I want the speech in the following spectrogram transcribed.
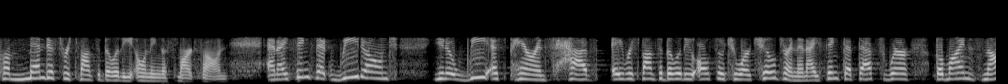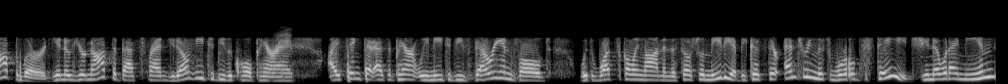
tremendous responsibility owning a smartphone. And I think that we don't, you know, we as parents have a responsibility also to our children. And I think that that's where the line is not blurred. You know, you're not the best friend. You don't need to be the cool parent. Right. I think that as a parent, we need to be very involved with what's going on in the social media because they're entering this world stage. You know what I mean?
